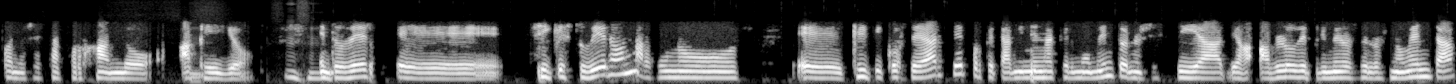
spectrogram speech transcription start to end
cuando se está forjando aquello. Ujú. Entonces, eh, sí que estuvieron algunos eh, críticos de arte, porque también en aquel momento no existía, hablo de primeros de los 90,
